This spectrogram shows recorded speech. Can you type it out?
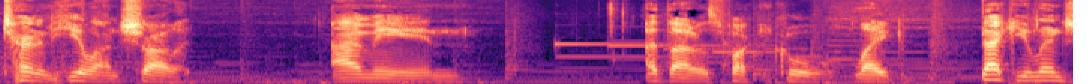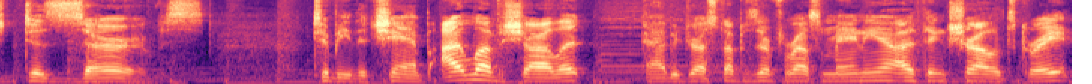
turning heel on Charlotte. I mean, I thought it was fucking cool. Like, Becky Lynch deserves to be the champ. I love Charlotte. Abby dressed up as her for WrestleMania. I think Charlotte's great.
